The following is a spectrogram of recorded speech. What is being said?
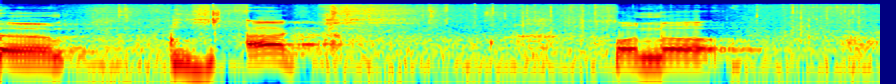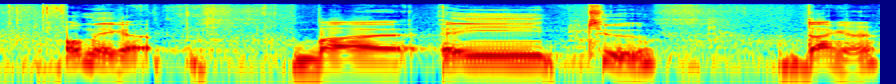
um, act on uh, omega by A2 dagger,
